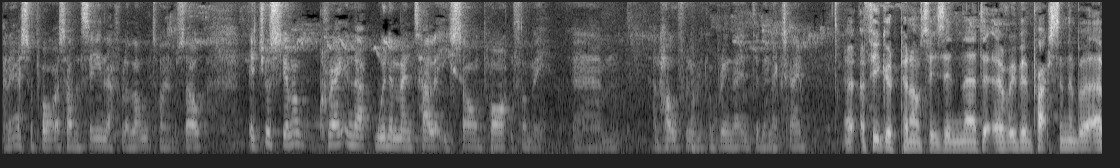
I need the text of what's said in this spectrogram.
And our supporters haven't seen that for a long time. So it's just, you know, creating that winning mentality is so important for me. Um, and hopefully we can bring that into the next game. A, a few good penalties in there. Have we been practicing them uh,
